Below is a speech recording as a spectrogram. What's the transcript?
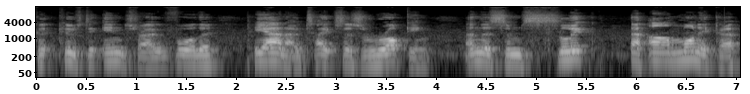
acoustic intro for the piano takes us rocking, and there's some slick uh, harmonica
